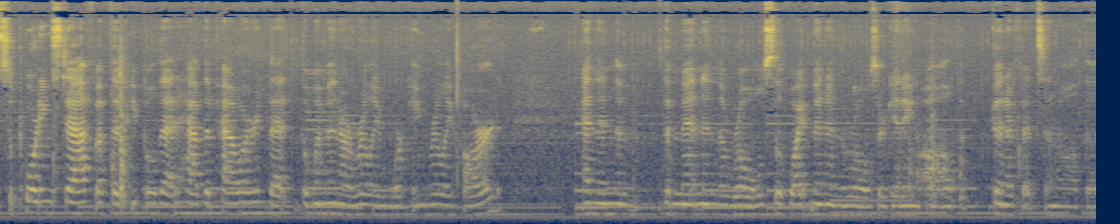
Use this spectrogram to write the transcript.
supporting staff of the people that have the power, that the women are really working really hard. And then the, the men in the roles, the white men in the roles, are getting all the benefits and all the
